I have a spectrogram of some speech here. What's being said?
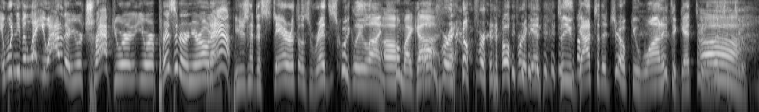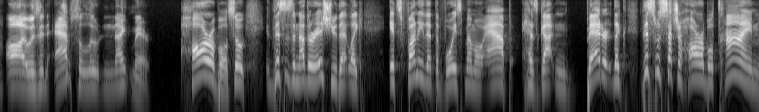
It wouldn't even let you out of there. You were trapped. You were you were a prisoner in your own Yeah. app. You just had to stare at those red squiggly lines. Oh my god! Over and over and over again so you got to the joke you wanted to get to, Ah. listen to. Oh, it was an absolute nightmare. horrible. So this is another issue that like it's funny that the voice memo app has gotten better. Like this was such a horrible time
